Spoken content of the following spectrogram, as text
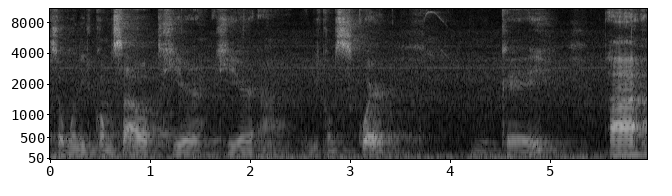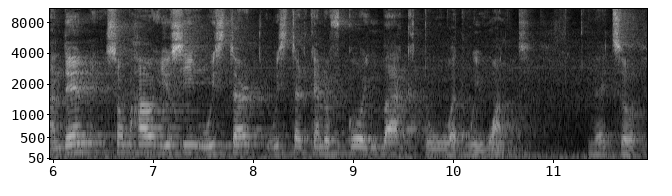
so when it comes out here here uh, becomes square. Okay. Uh, and then somehow you see we start we start kind of going back to what we want right so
